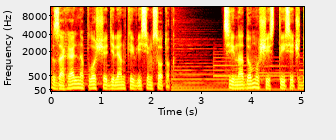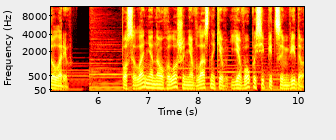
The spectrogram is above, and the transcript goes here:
Загальна площа ділянки 8 соток. Ціна дому 6 тисяч доларів. Посилання на оголошення власників є в описі під цим відео.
